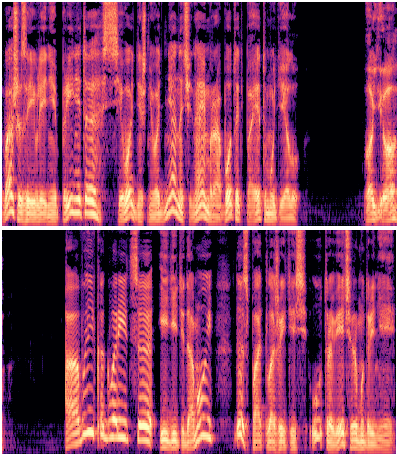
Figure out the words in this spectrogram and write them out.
ваше заявление принято. С сегодняшнего дня начинаем работать по этому делу. А я? А вы, как говорится, идите домой, да спать ложитесь. Утро вечера мудренее.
